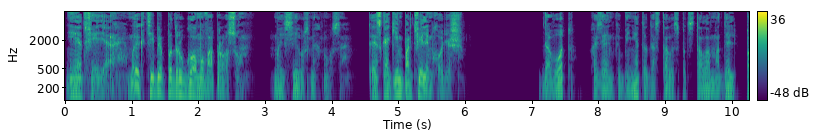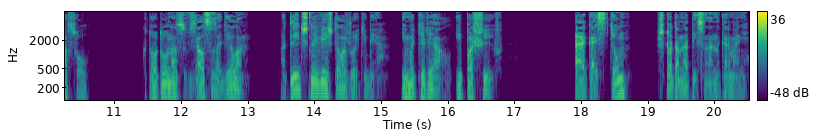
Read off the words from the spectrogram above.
«Нет, Федя, мы к тебе по другому вопросу», — Моисей усмехнулся. «Ты с каким портфелем ходишь?» «Да вот», — хозяин кабинета достал из-под стола модель «Посол». «Кто-то у нас взялся за дело. Отличная вещь, доложу я тебе. И материал, и пошив. А костюм? Что там написано на кармане?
